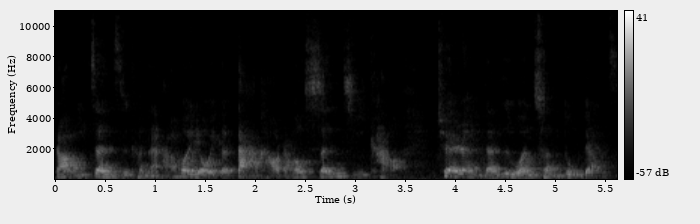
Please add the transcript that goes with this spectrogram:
然后一阵子可能还会有一个大考，然后升级考。确认你的日文程度这样子，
